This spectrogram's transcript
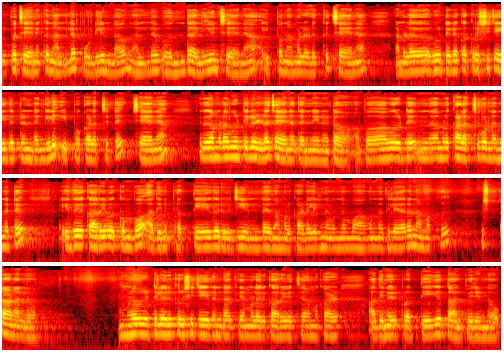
ഇപ്പോൾ ചേനക്ക് നല്ല പൊടി ഉണ്ടാവും നല്ല വെന്തലിയും ചേന. ഇപ്പോൾ നമ്മളെടുത്ത് ചേന നമ്മൾ വീട്ടിലൊക്കെ കൃഷി ചെയ്തിട്ടുണ്ടെങ്കിൽ ഇപ്പോൾ കളച്ചിട്ട് ചേന ഇത് നമ്മുടെ വീട്ടിലുള്ള ചേന തന്നെയാണ് കേട്ടോ. അപ്പോൾ ആ വീട്ടിൽ നിന്ന് നമ്മൾ കളച്ച് കൊണ്ടുവന്നിട്ട് ഇത് കറി വെക്കുമ്പോൾ അതിന് പ്രത്യേക രുചിയുണ്ട് നമ്മൾ കടയിൽ നിന്നും വാങ്ങുന്നതിലേറെ നമുക്ക് ഇഷ്ടമാണല്ലോ നമ്മുടെ വീട്ടിലൊരു കൃഷി ചെയ്തുണ്ടാക്കി നമ്മളൊരു കറി വെച്ചാൽ നമുക്ക് അതിനൊരു പ്രത്യേക താല്പര്യം ഉണ്ടാവും.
